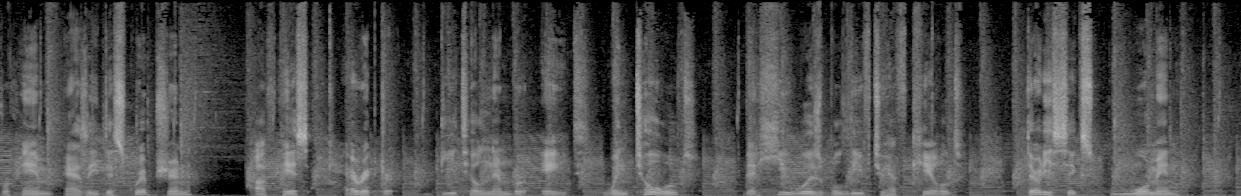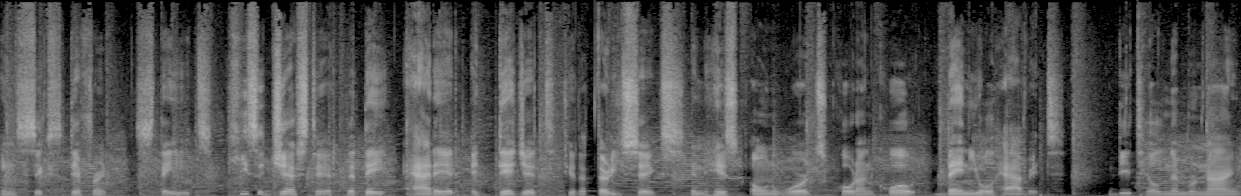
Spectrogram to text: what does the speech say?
for him as a description of his character. Detail number 8. When told that he was believed to have killed 36 women in six different states, he suggested that they added a digit to the 36 in his own words, quote unquote, then you'll have it. Detail number 9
